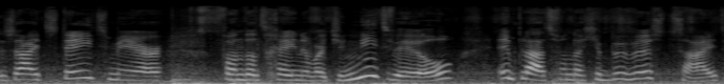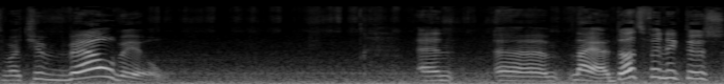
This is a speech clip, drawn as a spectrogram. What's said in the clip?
zaait steeds meer van datgene wat je niet wil, in plaats van dat je bewust zaait wat je wel wil. En uh, nou ja, dat vind ik dus.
